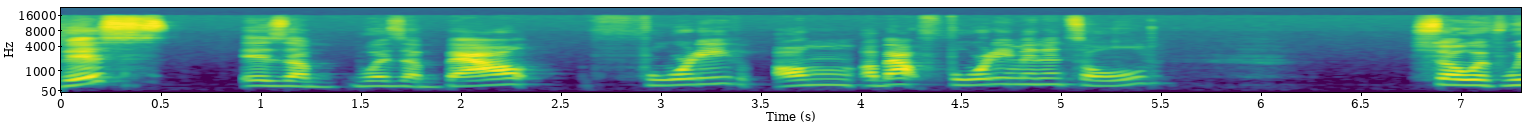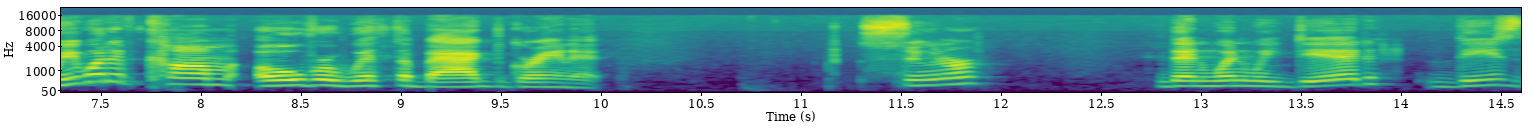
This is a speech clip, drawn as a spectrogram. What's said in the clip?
this is a, was about 40, um, about 40 minutes old. So if we would have come over with the bagged granite sooner than when we did, these,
